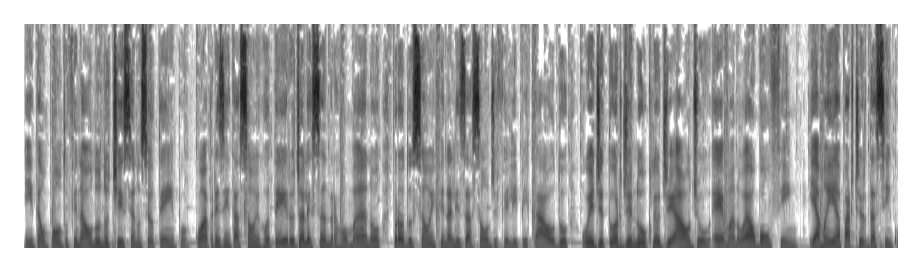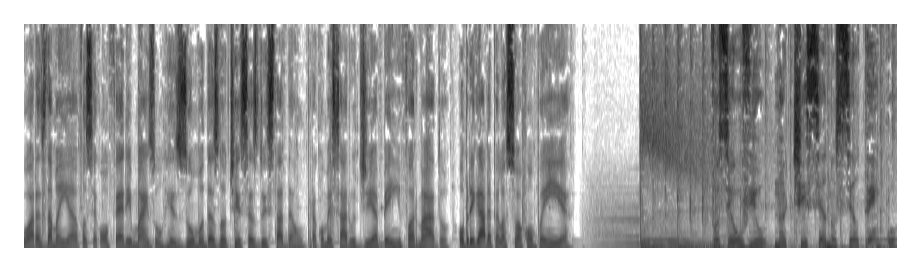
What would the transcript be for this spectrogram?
Então, ponto final no Notícia no seu tempo, com a apresentação e roteiro de Alessandra Romano, produção e finalização de Felipe Caldo, o editor de núcleo de áudio é Manuel Bonfim. E amanhã, a partir das 5 horas da manhã, você confere mais um resumo das notícias do Estadão, para começar o dia bem informado. Obrigada pela sua companhia. Você ouviu Notícia no seu tempo.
